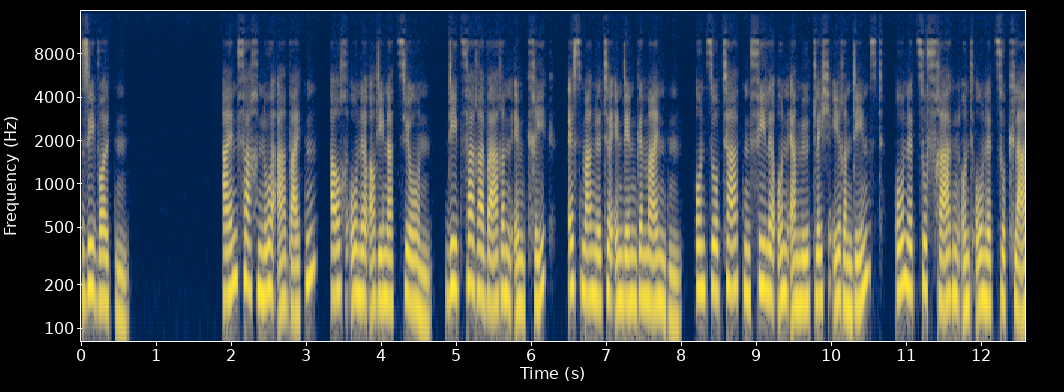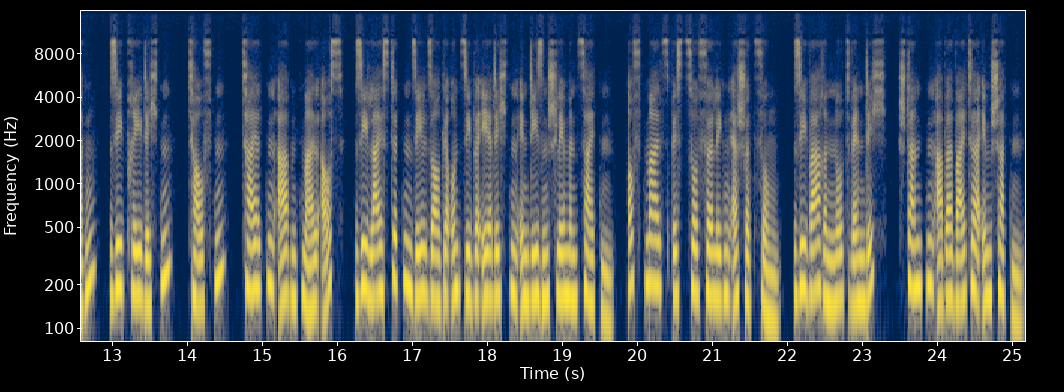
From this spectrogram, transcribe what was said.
Sie wollten Einfach nur arbeiten, auch ohne Ordination. Die Pfarrer waren im Krieg, es mangelte in den Gemeinden, und so taten viele unermüdlich ihren Dienst, ohne zu fragen und ohne zu klagen, sie predigten, tauften, teilten Abendmahl aus, sie leisteten Seelsorge und sie beerdigten in diesen schlimmen Zeiten, oftmals bis zur völligen Erschöpfung. Sie waren notwendig, standen aber weiter im Schatten.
